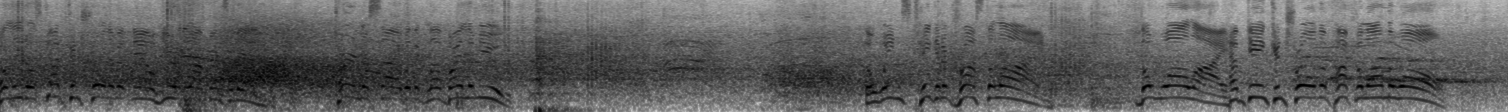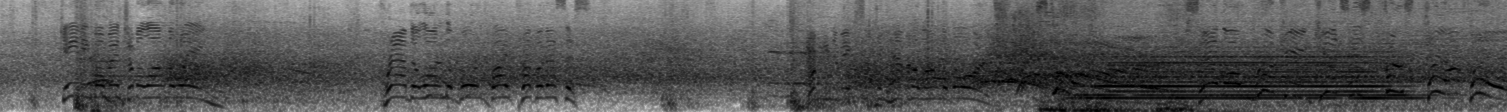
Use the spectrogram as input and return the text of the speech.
Toledo's got control of it now here at the offensive end. Turned aside with a glove by Lemieux. The Wings take it across the line. The Walleye have gained control of the puck along the wall. Gaining momentum along the wing. Grabbed along the board by Prapavessis. Looking to make something happen along the boards. Scores! And the rookie gets his first playoff goal.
